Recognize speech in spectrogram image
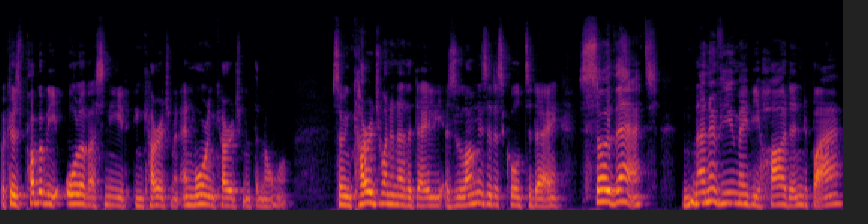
Because probably all of us need encouragement and more encouragement than normal. So encourage one another daily as long as it is called today so that none of you may be hardened by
